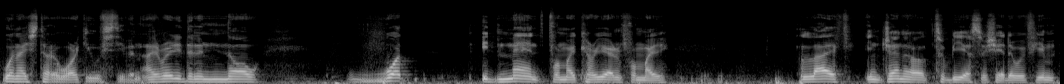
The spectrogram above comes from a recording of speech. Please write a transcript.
when I started working with Steven. I really didn't know what it meant for my career and for my life in general to be associated with him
